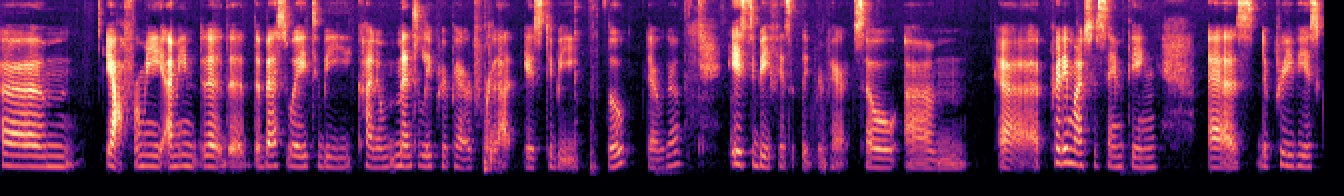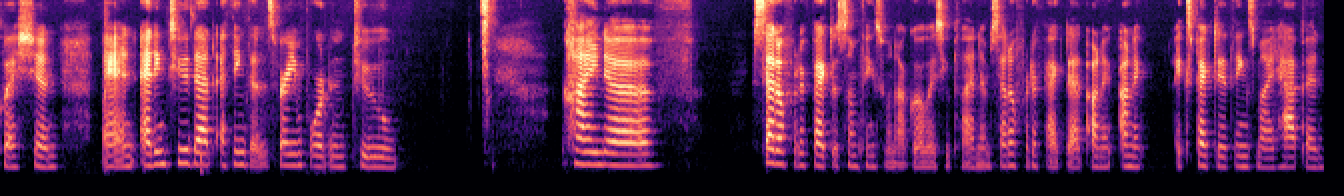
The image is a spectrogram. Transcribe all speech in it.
Um, yeah, for me, I mean, the, the, the best way to be kind of mentally prepared for that is to be, oh, there we go, is to be physically prepared. So, um, uh, pretty much the same thing as the previous question. And adding to that, I think that it's very important to kind of settle for the fact that some things will not go as you plan them, settle for the fact that unexpected things might happen.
